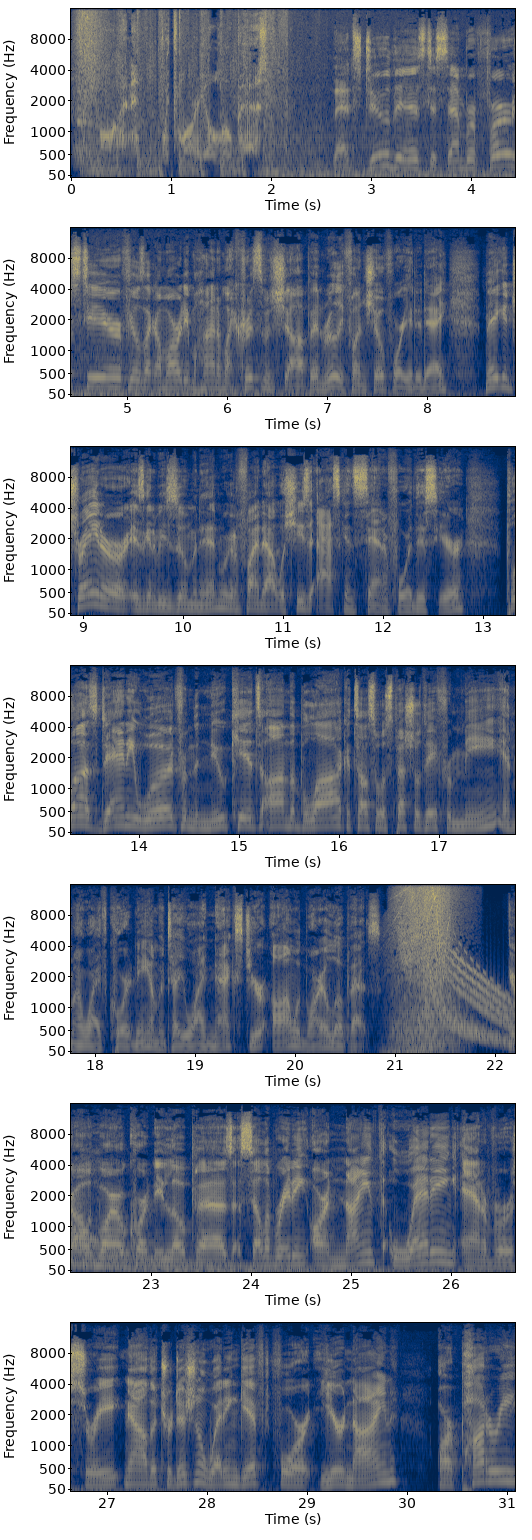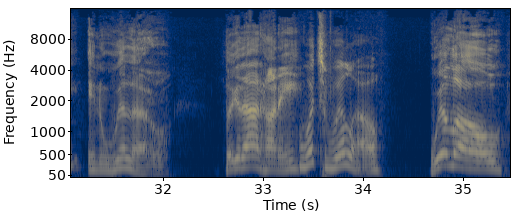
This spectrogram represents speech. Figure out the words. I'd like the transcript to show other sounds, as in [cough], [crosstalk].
On with Mario Lopez. Let's do this. December 1st here. Feels like I'm already behind on my Christmas shopping. Really fun show for you today. Meghan Trainor is going to be zooming in. We're going to find out what she's asking Santa for this year. Plus, Danny Wood from the New Kids on the Block. It's also a special day for me and my wife, Courtney. I'm going to tell you why next. You're on with Mario Lopez. You're on with Mario Courtney Lopez, celebrating our ninth wedding anniversary. Now, the traditional wedding gift for year nine are pottery in willow. Look at that, honey. What's willow? Willow,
